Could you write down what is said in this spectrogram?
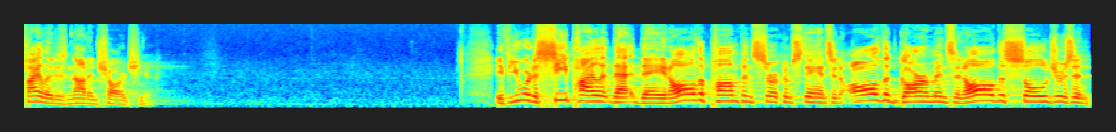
Pilate is not in charge here. If you were to see Pilate that day and all the pomp and circumstance and all the garments and all the soldiers, and,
